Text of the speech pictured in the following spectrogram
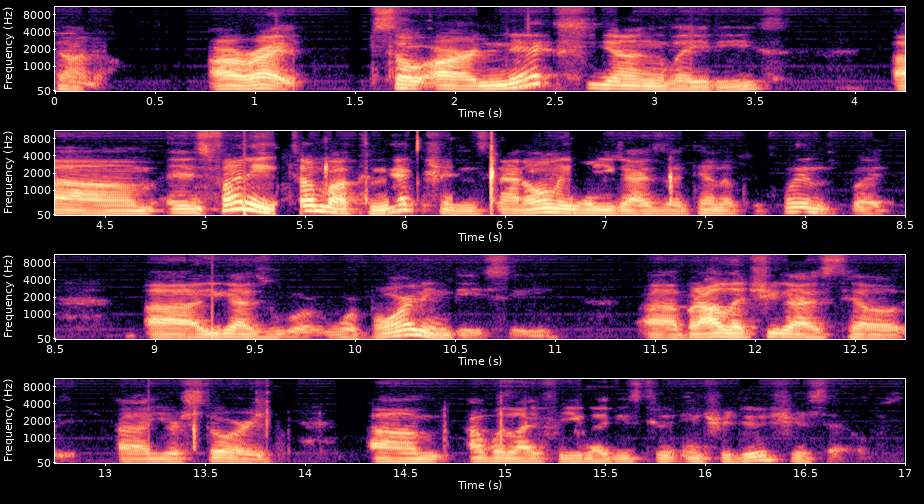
Donna. All right. So our next young ladies, um, it's funny talking about connections. Not only are you guys identical twins, but uh, you guys were, were born in DC, uh, but I'll let you guys tell uh, your story. Um, I would like for you ladies to introduce yourselves.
